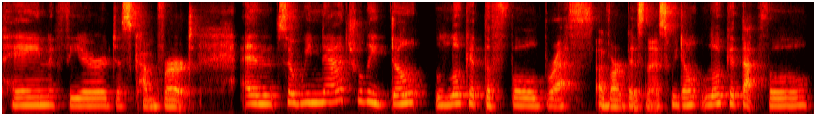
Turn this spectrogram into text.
pain, fear, discomfort. And so we naturally don't look at the full breadth of our business. We don't look at that full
